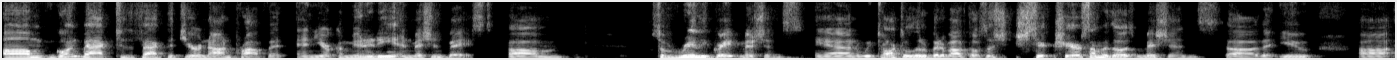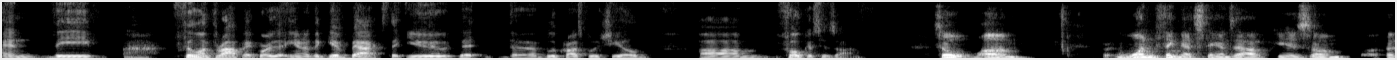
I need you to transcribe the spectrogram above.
um, going back to the fact that you're a nonprofit and you're community and mission based, um, some really great missions, and we talked a little bit about those. Let's sh- share some of those missions uh, that you uh, and the philanthropic or the you know the give backs that you yeah. that the Blue Cross Blue Shield um, focuses on? So um, one thing that stands out is um, uh,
